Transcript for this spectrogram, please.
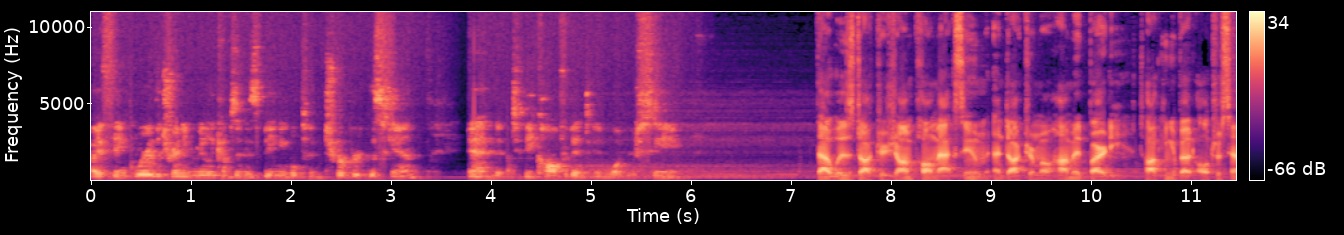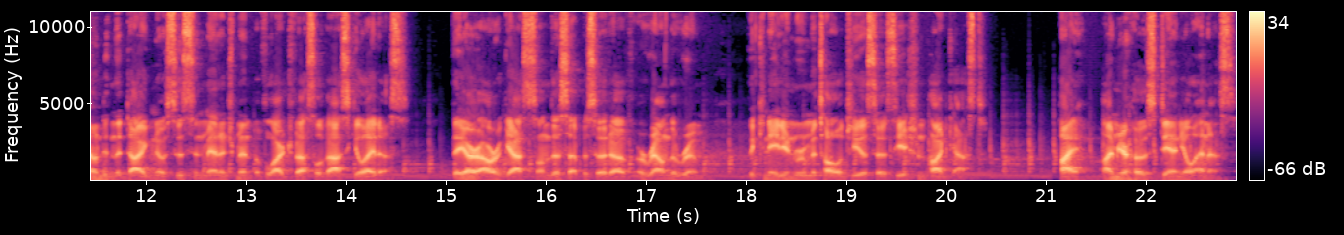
I think where the training really comes in is being able to interpret the scan and to be confident in what you're seeing. That was Dr. Jean Paul Makhzoum and Dr. Mohamed Bardi talking about ultrasound in the diagnosis and management of large vessel vasculitis. They are our guests on this episode of Around the Room, the Canadian Rheumatology Association podcast. Hi, I'm your host, Daniel Ennis.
